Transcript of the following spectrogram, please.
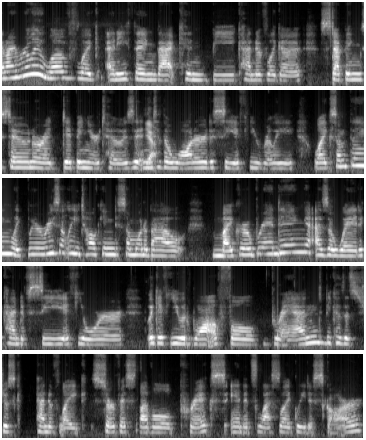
and I really love like anything that can be kind of like a stepping stone or a dipping your toes into yeah. the water to see if you really like something. Like we were recently talking to someone about micro branding as a way to kind of see if you're like if you would want a full brand because it's just kind of like surface level pricks and it's less likely to scar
